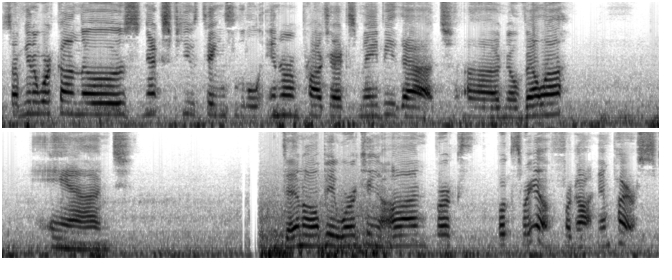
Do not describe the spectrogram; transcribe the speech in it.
So I'm going to work on those next few things, little interim projects, maybe that uh, novella and then I'll be working on book, book three of Forgotten Empires,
